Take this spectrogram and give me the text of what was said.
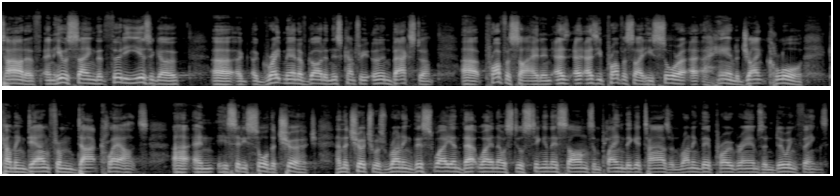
Tardif, and he was saying that 30 years ago, uh, a, a, great man of God in this country, Ern Baxter, uh, prophesied, and as, as he prophesied, he saw a, a hand, a giant claw coming down from dark clouds. Uh, and he said he saw the church, and the church was running this way and that way, and they were still singing their songs and playing their guitars and running their programs and doing things.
